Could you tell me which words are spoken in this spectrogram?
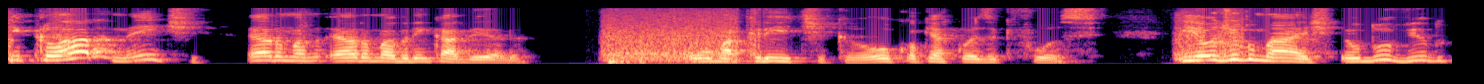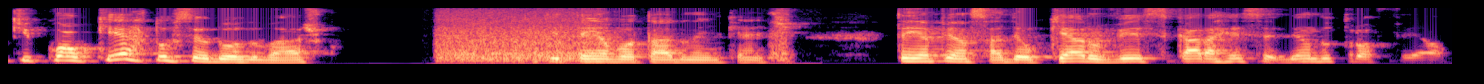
E claramente era uma, era uma brincadeira, ou uma crítica, ou qualquer coisa que fosse. E eu digo mais, eu duvido que qualquer torcedor do Vasco que tenha votado na enquete tenha pensado, eu quero ver esse cara recebendo o troféu,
